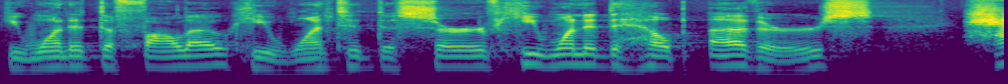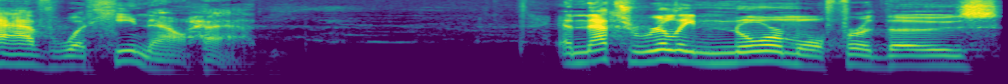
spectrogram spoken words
He wanted to follow, he wanted to serve, he wanted to help others have what he now had. And that's really normal for those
